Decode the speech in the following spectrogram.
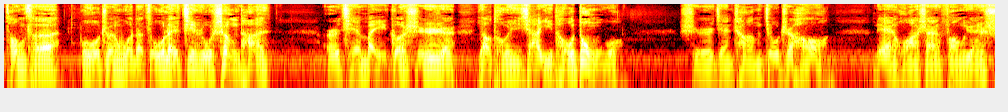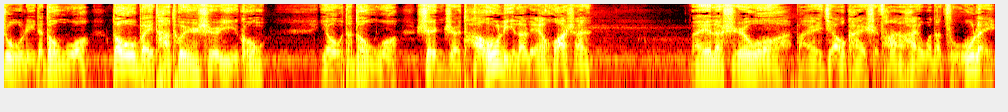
从此不准我的族类进入圣坛，而且每隔十日要吞下一头动物。时间长久之后，莲花山方圆数里的动物都被他吞噬一空，有的动物甚至逃离了莲花山。没了食物，白蛟开始残害我的族类，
